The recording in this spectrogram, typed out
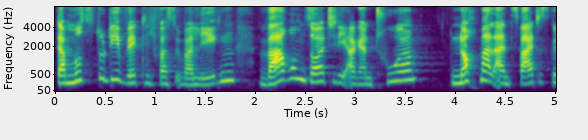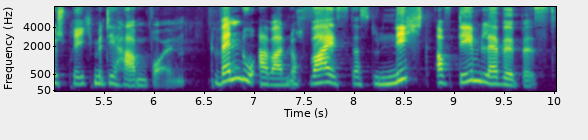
Da musst du dir wirklich was überlegen, warum sollte die Agentur noch mal ein zweites Gespräch mit dir haben wollen. Wenn du aber noch weißt, dass du nicht auf dem Level bist,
